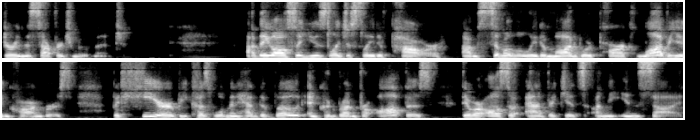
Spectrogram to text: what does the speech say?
during the suffrage movement. Uh, they also used legislative power, um, similarly to Maude Wood Park lobbying Congress. But here, because women had the vote and could run for office, there were also advocates on the inside.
